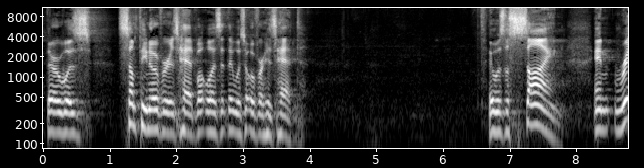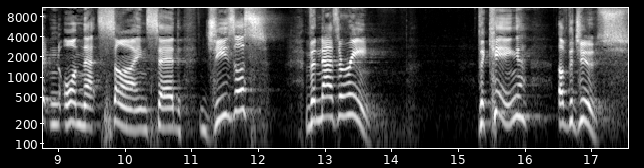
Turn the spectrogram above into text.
there was something over his head. What was it that was over his head? It was a sign. And written on that sign said, Jesus the Nazarene, the King of the Jews.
